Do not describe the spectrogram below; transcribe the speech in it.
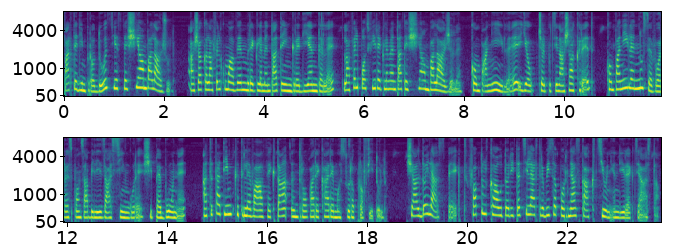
parte din produs este și ambalajul. Așa că, la fel cum avem reglementate ingredientele, la fel pot fi reglementate și ambalajele. Companiile, eu cel puțin așa cred, companiile nu se vor responsabiliza singure și pe bune, atâta timp cât le va afecta într-o oarecare măsură profitul. Și al doilea aspect, faptul că autoritățile ar trebui să pornească acțiuni în direcția asta,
